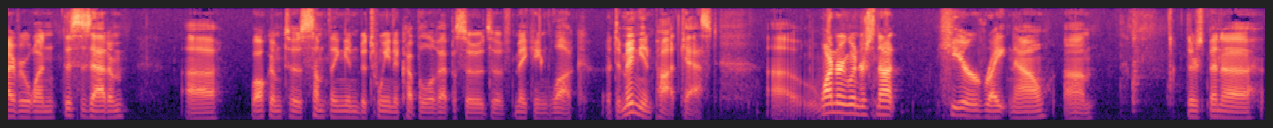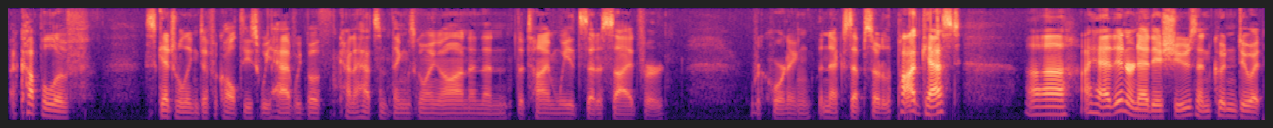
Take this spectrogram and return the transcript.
Hi, everyone. This is Adam. Uh, welcome to something in between a couple of episodes of Making Luck, a Dominion podcast. Uh, Wandering Winder's not here right now. Um, there's been a, a couple of scheduling difficulties we had. We both kind of had some things going on, and then the time we had set aside for recording the next episode of the podcast, uh, I had internet issues and couldn't do it.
